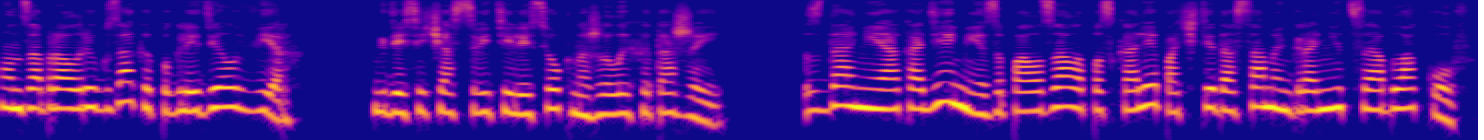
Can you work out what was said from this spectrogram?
он забрал рюкзак и поглядел вверх, где сейчас светились окна жилых этажей. Здание Академии заползало по скале почти до самой границы облаков.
